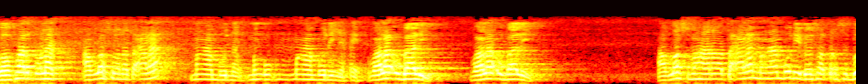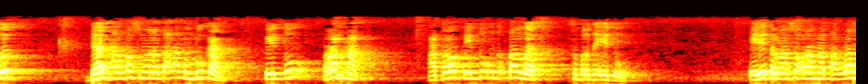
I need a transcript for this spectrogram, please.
Ghafartu lak. Allah SWT mengampuni, mengampuninya. Eh, wala ubali, wala ubali. Allah taala mengampuni dosa tersebut dan Allah taala membuka pintu rahmat atau pintu untuk taubat seperti itu. Ini termasuk rahmat Allah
